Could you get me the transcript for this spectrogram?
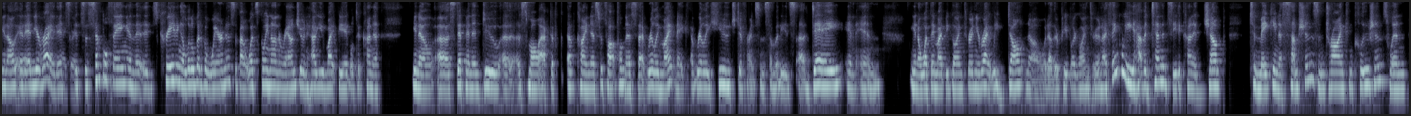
you know and, and you're right it's it's a simple thing and it's creating a little bit of awareness about what's going on around you and how you might be able to kind of you know uh, step in and do a, a, small act of, of kindness or thoughtfulness that really might make a really huge difference in somebody's uh, day in in you know what they might be going through. And you're right we don't know what other people are going through. And i think we have a tendency to kind of jump to making assumptions and drawing conclusions when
